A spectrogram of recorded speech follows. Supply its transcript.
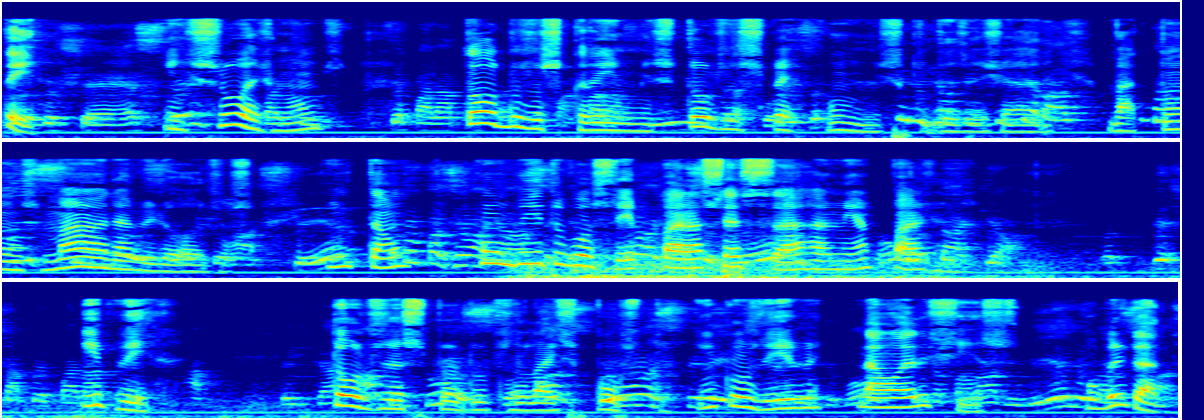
ter em suas mãos todos os cremes, todos os perfumes que desejarem, batons maravilhosos. Então, convido você para acessar a minha página e ver todos os produtos lá expostos, inclusive na OLX. Obrigado.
